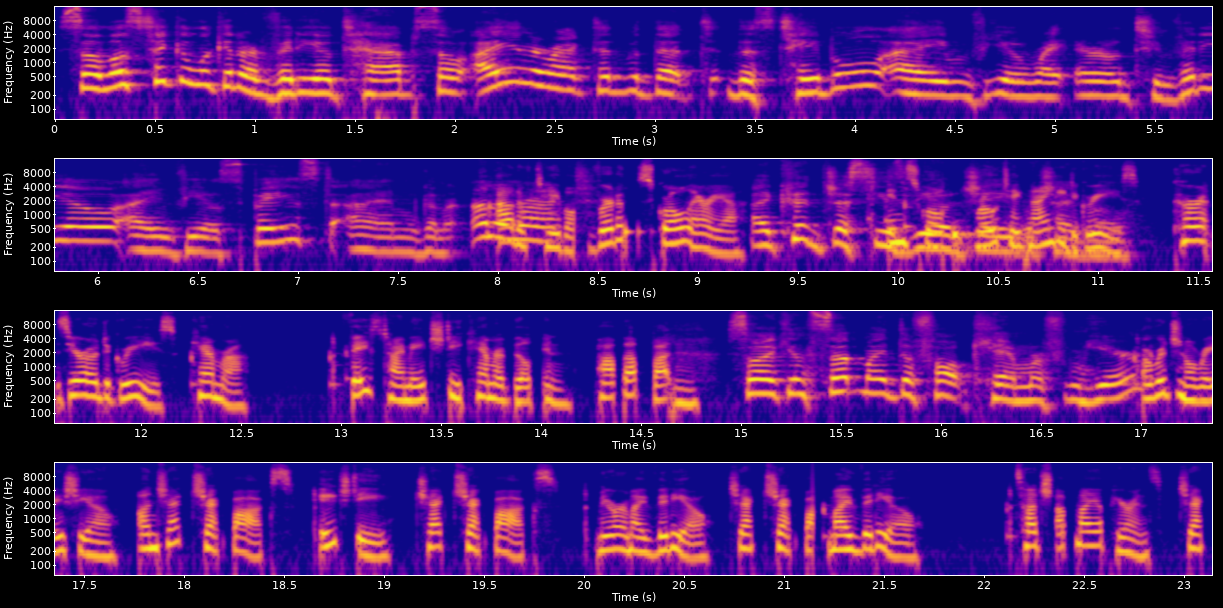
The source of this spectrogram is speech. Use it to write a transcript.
So let's take a look at our video tab. So I interacted with that this table. I view right arrow to video. I view spaced. I'm gonna uninteract. Out of table. Vertical scroll area. I could just use In scroll. Rotate 90 degrees. Current 0 degrees. Camera. FaceTime HD camera built in. Pop up button. So I can set my default camera from here. Original ratio. Uncheck checkbox. HD. Check checkbox. Mirror my video. Check check my video. Touch up my appearance. Check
